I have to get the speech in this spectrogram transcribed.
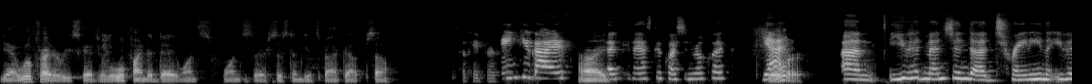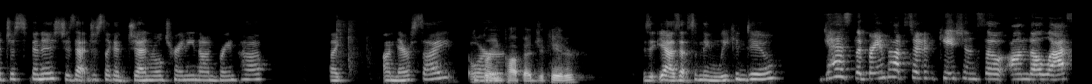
we'll try to reschedule we'll find a day once once their system gets back up so Okay, perfect. Thank you guys. all right Ben, can I ask a question real quick? Yeah. sure Um, you had mentioned a training that you had just finished. Is that just like a general training on Brain Pop, like on their site, the or brain pop educator is it? Yeah, is that something we can do? Yes, the Brain Pop certification. So on the last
